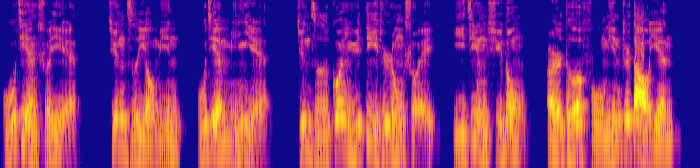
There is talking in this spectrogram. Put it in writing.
无见水也。君子有民，无见民也。君子观于地之容水，以静蓄动，而得抚民之道焉。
